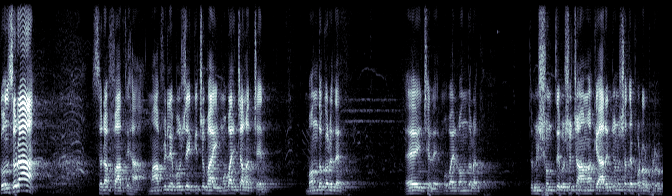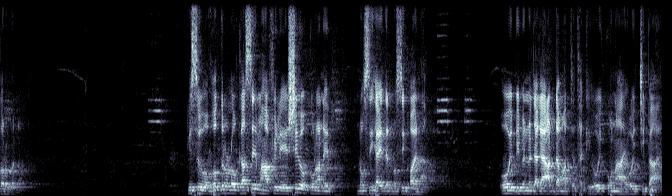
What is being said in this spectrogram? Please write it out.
কোন সুরা? সুরা ফাতেহা। মাহফিলে বসে কিছু ভাই মোবাইল চালাচ্ছেন। বন্ধ করে দেন। এই ছেলে, মোবাইল বন্ধ রাখো। তুমি শুনতে বসেছ আমাকে আরেকজনের সাথে ফটর ফটর করো কেন? কিছু অভদ্র লোক আছে, মাহফিলে এসেও কোরআনের নসিহা এদের নসিব হয় না। ওই বিভিন্ন জায়গায় আড্ডা মারতে থাকে, ওই কোনায়, ওই চিপায়।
